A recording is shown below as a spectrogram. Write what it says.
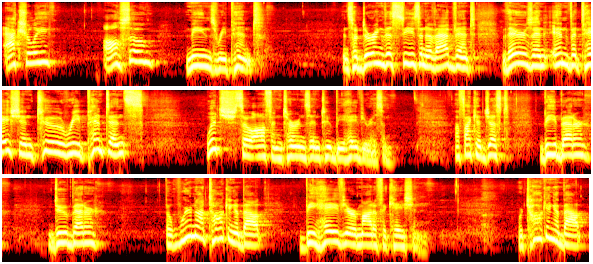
actually also means repent. And so during this season of Advent, there's an invitation to repentance, which so often turns into behaviorism. If I could just be better, do better. But we're not talking about behavior modification. We're talking about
